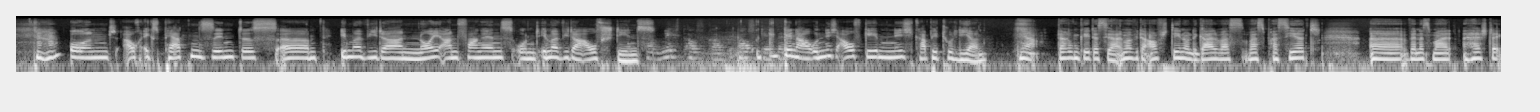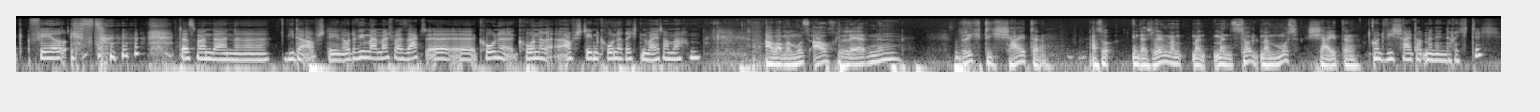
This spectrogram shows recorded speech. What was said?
Und auch Experten sind des ähm, immer wieder Neuanfangens und immer wieder Aufstehens. Nicht aufgaben, aufgeben. Genau, und nicht aufgeben, nicht kapitulieren. Ja, darum geht es ja. Immer wieder aufstehen und egal was, was passiert, äh, wenn es mal Hashtag Fail ist, dass man dann äh, wieder aufstehen. Oder wie man manchmal sagt, äh, äh, Krone, Krone aufstehen, Krone richten, weitermachen. Aber man muss auch lernen, richtig scheitern. Also in das Leben, man, man, man soll, man muss scheitern. Und wie scheitert man denn richtig?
